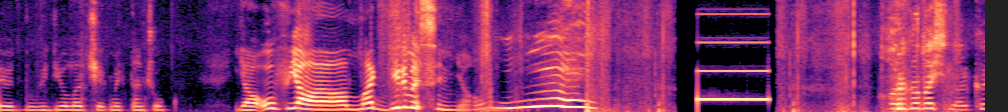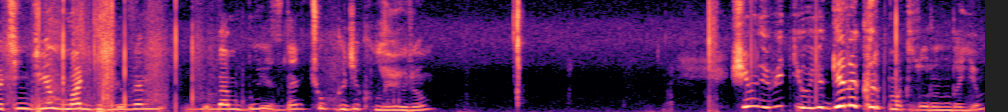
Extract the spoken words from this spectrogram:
Evet bu videoları çekmekten çok... Ya of ya Allah girmesin ya. Arkadaşlar kaçıncı yıl lag giriyor ve ben bu yüzden çok gıcık oluyorum. Şimdi videoyu gene kırpmak zorundayım.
